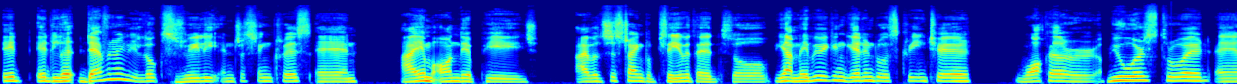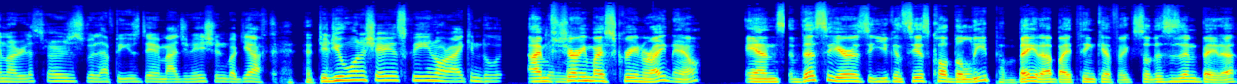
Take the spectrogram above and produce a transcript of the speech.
It it definitely looks really interesting, Chris. And I am on their page. I was just trying to play with it. So yeah, maybe we can get into a screen share, walk our viewers through it, and our listeners will have to use their imagination. But yeah, did you want to share your screen, or I can do it? I'm sharing my screen right now. And this here is you can see it's called the Leap Beta by Thinkific. So this is in beta.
